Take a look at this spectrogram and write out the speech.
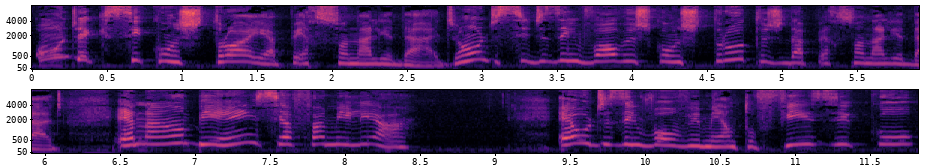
onde é que se constrói a personalidade? Onde se desenvolve os construtos da personalidade? É na ambiência familiar. É o desenvolvimento físico,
